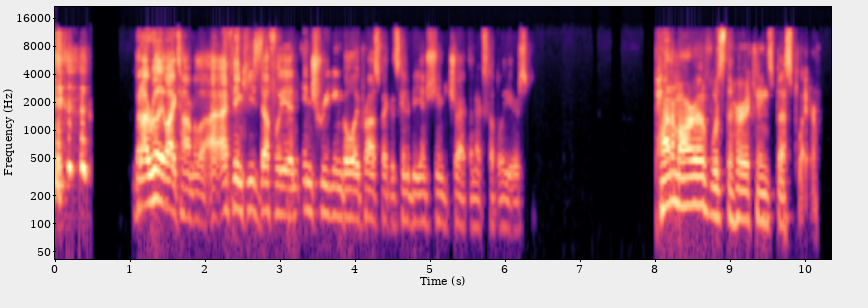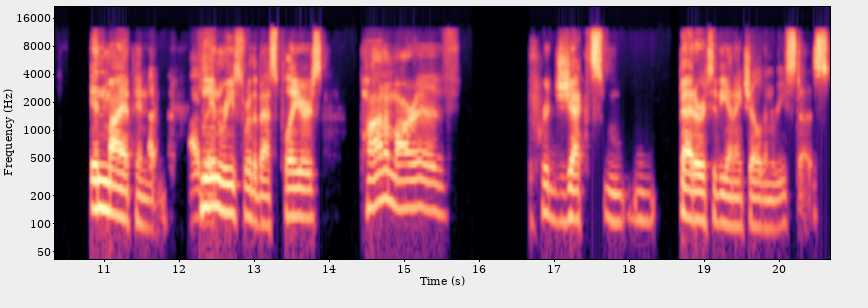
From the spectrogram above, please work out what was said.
but I really like Hamrla. I, I think he's definitely an intriguing goalie prospect that's going to be interesting to track the next couple of years. Ponomarev was the hurricanes best player in my opinion I he and rees were the best players Ponomarev projects better to the nhl than rees does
